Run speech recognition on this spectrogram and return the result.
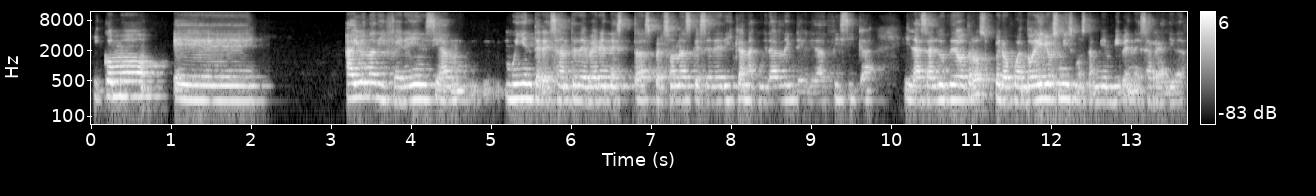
y cómo eh, hay una diferencia muy interesante de ver en estas personas que se dedican a cuidar la integridad física y la salud de otros, pero cuando ellos mismos también viven esa realidad.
